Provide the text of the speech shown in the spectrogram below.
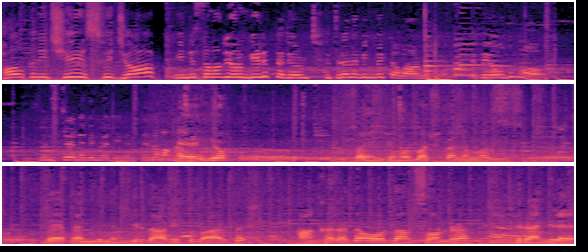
Halkın içi sıcak. Hindistan'a diyorum gelip de diyorum trene binmek de var mı? Epey oldu mu? Siz hiç trene binmediğiniz ne zamanlar? Ee, beri? yok e, Sayın Cumhurbaşkanımız e, beyefendinin bir daveti vardı. Ankara'da oradan sonra trenle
